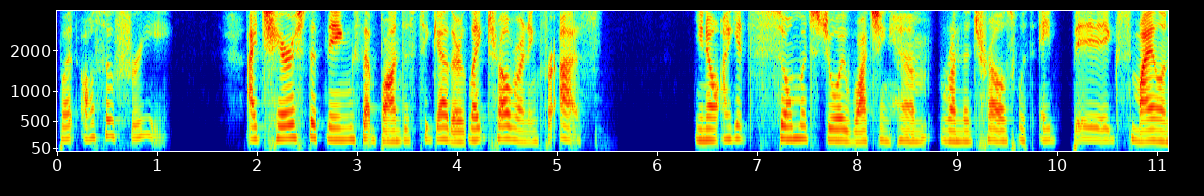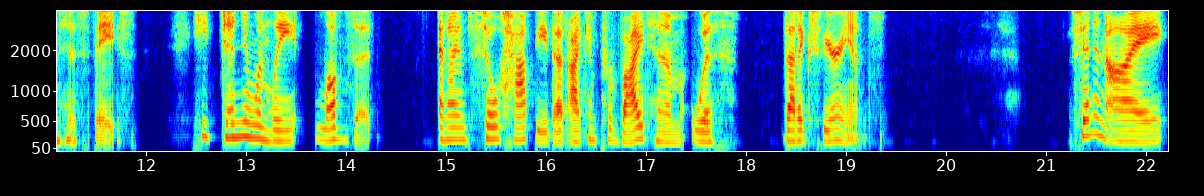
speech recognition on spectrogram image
but also free. I cherish the things that bond us together, like trail running for us. You know, I get so much joy watching him run the trails with a big smile on his face. He genuinely loves it. And I am so happy that I can provide him with that experience. Finn and I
